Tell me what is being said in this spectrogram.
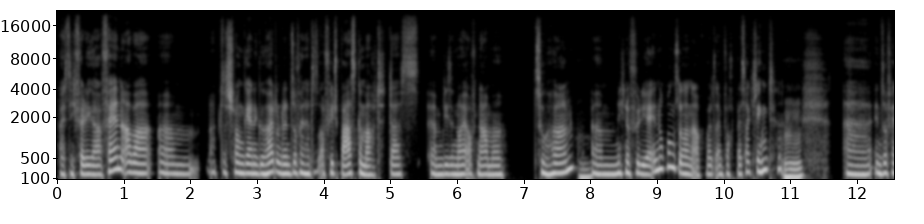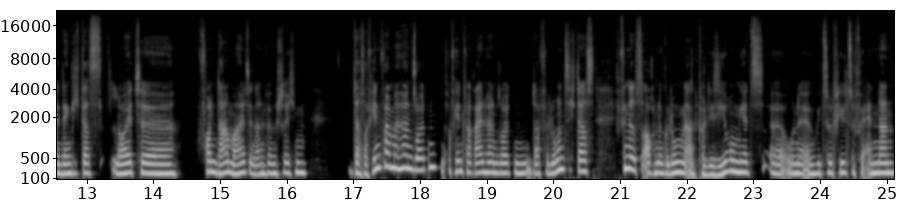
weiß nicht, völliger Fan, aber ähm, habe das schon gerne gehört und insofern hat es auch viel Spaß gemacht, dass ähm, diese Neuaufnahme zu hören. Mhm. Nicht nur für die Erinnerung, sondern auch, weil es einfach besser klingt. Mhm. Äh, insofern denke ich, dass Leute von damals, in Anführungsstrichen, das auf jeden Fall mal hören sollten, auf jeden Fall reinhören sollten. Dafür lohnt sich das. Ich finde, es ist auch eine gelungene Aktualisierung jetzt, äh, ohne irgendwie zu viel zu verändern.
